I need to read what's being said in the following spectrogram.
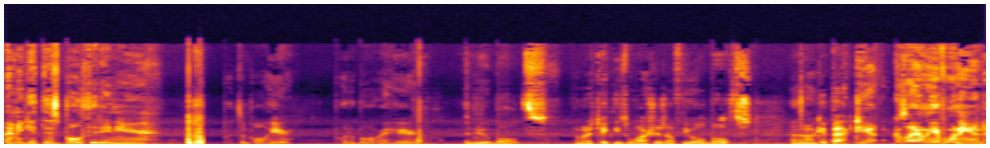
let me get this bolted in here. Put some bolt here, put a bolt right here. The new bolts. I'm gonna take these washers off the old bolts and then I'll get back to you because I only have one hand.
